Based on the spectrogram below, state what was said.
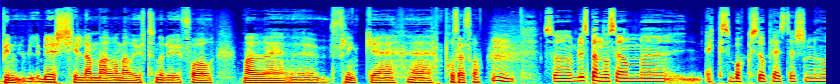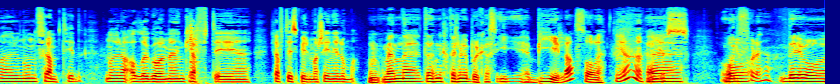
begynner- blir skilla mer og mer ut når du får mer eh, flinke eh, prosessorer. Mm. Så det blir spennende å se om eh, Xbox og PlayStation har noen framtid når alle går med en kraftig, kraftig spillmaskin i lomma. Mm. Men eh, den kan til og med brukes i eh, biler, står det. Ja, Eh, Hvorfor det? Det er jo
